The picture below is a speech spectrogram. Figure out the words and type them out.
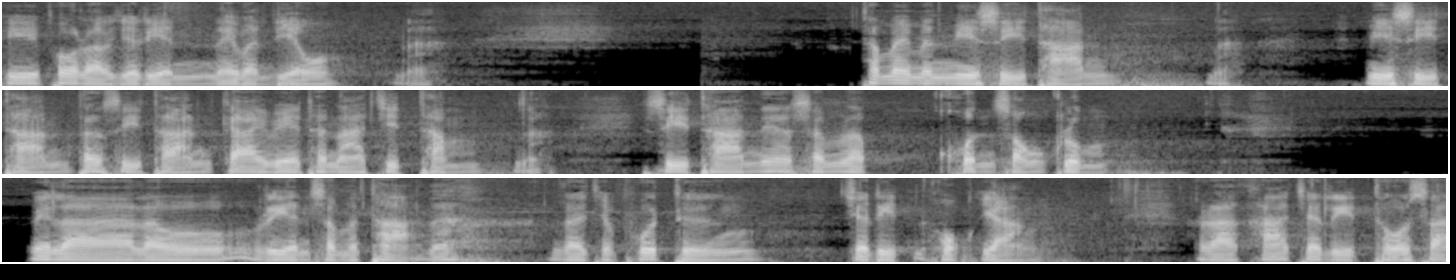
ที่พวกเราจะเรียนในวันเดียวนะทำไมมันมีสี่ฐานนะมีสี่ฐานตั้งสี่ฐานกายเวทนาจิตธรรมนะสี่ฐานเนี่ยสำหรับคนสองกลุ่ม เวลาเราเรียนสมถะนะ เราจะพูดถึงจริตหกอย่าง ราคะจริตโทสะ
